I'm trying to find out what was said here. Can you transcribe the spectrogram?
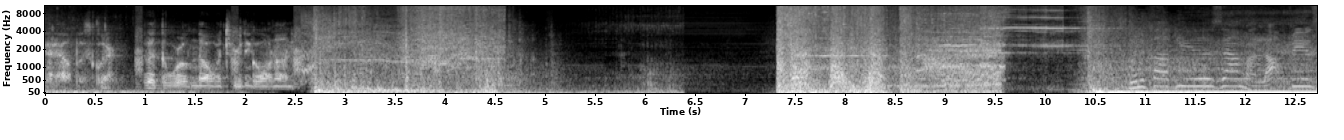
gotta help us, Claire. Let the world know what's really going on. Twenty-five years and my life is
